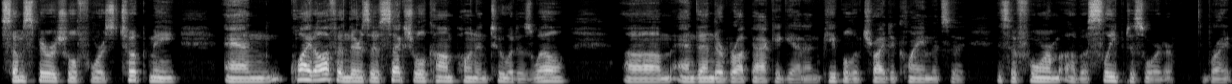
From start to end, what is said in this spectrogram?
some spiritual force took me and quite often there's a sexual component to it as well. Um, and then they're brought back again. And people have tried to claim it's a it's a form of a sleep disorder, right?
